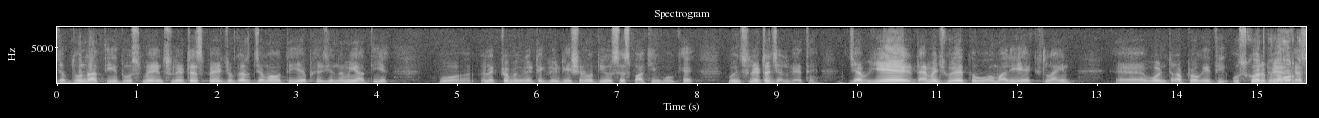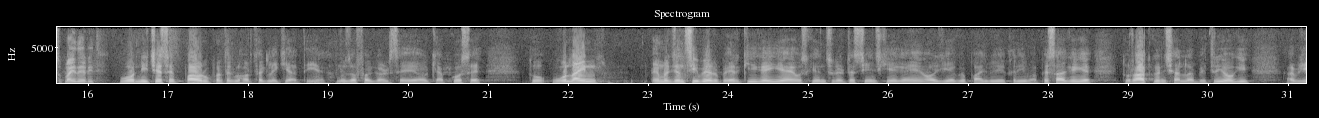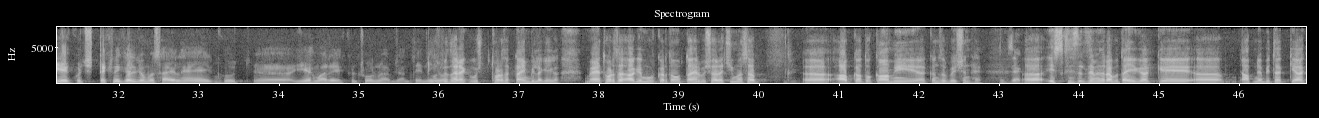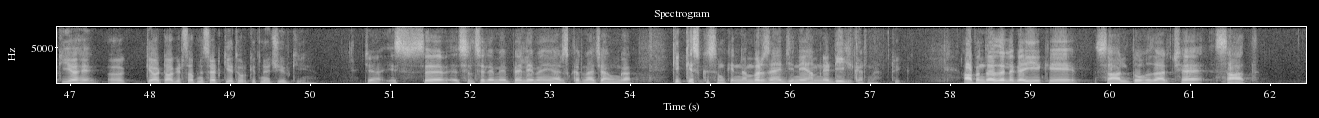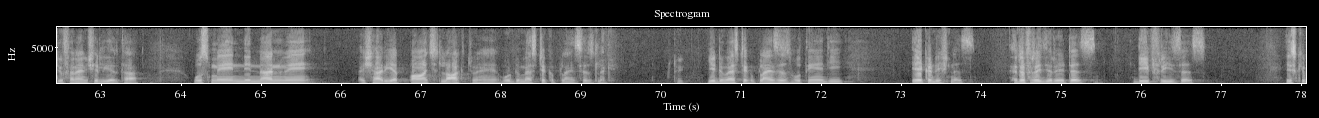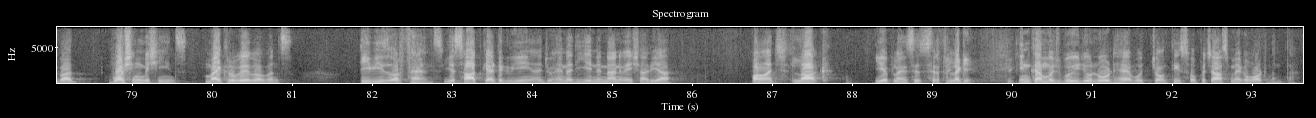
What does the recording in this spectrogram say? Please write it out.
जब धुंध आती है तो उसमें इंसुलेटर्स पे जो गर्द जमा होती है फिर ये नमी आती है वो इलेक्ट्रोमैग्नेटिक रेडिएशन होती है उससे स्पार्किंग होके वो इंसुलेटर जल गए थे। जब ये डैमेज हुए तो वो हमारी एक लाइन वो इंटरप्ट हो गई थी उसको रिपेयर लाहौर को सप्लाई दे रही थी। वो नीचे से पावर ऊपर तक लाहौर तक लेके आती है मुजफ्फरगढ़ से और कैपको से। तो वो लाइन इमरजेंसी पे रिपेयर की गई है उसके इंसुलेटर्स चेंज किए गए हैं और ये कोई पाँच बजे के करीब वापस आ गई है। तो रात को इन बेहतरी होगी। अब ये कुछ टेक्निकल जो मसाइल हैं कुछ ये हमारे कंट्रोल में आप जानते हैं नहीं उस पर कुछ थोड़ा सा टाइम भी लगेगा। मैं थोड़ा सा आगे मूव करता हूँ। ताहिर बशार चीमा साहब आपका तो काम ही कंजर्वेशन है। Exactly. इस सिलसिले में ज़रा बताइएगा कि आपने अभी तक क्या किया है क्या टारगेट्स आपने सेट किए थे और कितने अचीव किए हैं? अच्छा इस सिलसिले में पहले मैं अर्ज़ करना चाहूँगा कि किस किस्म के नंबर्स हैं जिन्हें हमने डील करना। ठीक। आप अंदाज़ा लगाइए कि साल 2006-7 जो फाइनेंशियल ईयर था उसमें निन्यानवे अशारिया पाँच लाख जो हैं वो डोमेस्टिक अप्लाइंसेस लगे। ठीक। ये डोमेस्टिक अप्लाइंसेस होते हैं जी air conditioners refrigerators deep freezers इसके बाद washing machines microwave ovens TVs और फैंस ये सात कैटेगरी हैं जो है ना जी ये निन्यानवे इशारिया पाँच लाख ये अप्लाइंसेस सिर्फ़ लगे। इनका मजबूरी जो लोड है वो चौंतीस सौ पचास मेगावाट बनता।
